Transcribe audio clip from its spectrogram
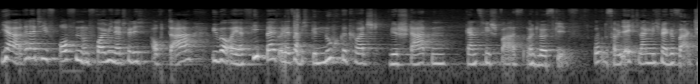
ja relativ offen und freue mich natürlich auch da über euer Feedback. Und jetzt habe ich genug gequatscht. Wir starten. Ganz viel Spaß und los geht's. Oh, das habe ich echt lange nicht mehr gesagt.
